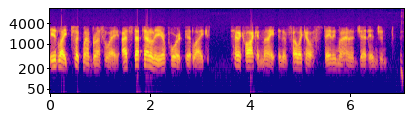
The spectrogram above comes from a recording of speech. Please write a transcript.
it like took my breath away. I stepped out of the airport at like ten o'clock at night, and it felt like I was standing behind a jet engine.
